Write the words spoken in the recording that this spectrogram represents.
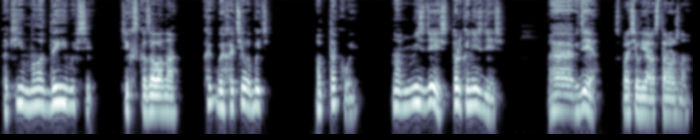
«Какие молодые мы все!» – тихо сказала она. «Как бы я хотела быть вот такой. Но не здесь, только не здесь. «А где?» – спросил я осторожно.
